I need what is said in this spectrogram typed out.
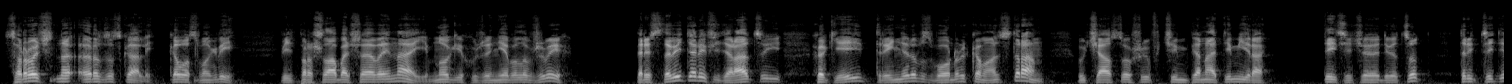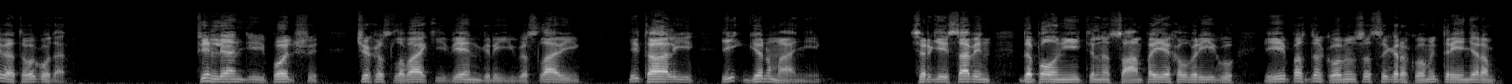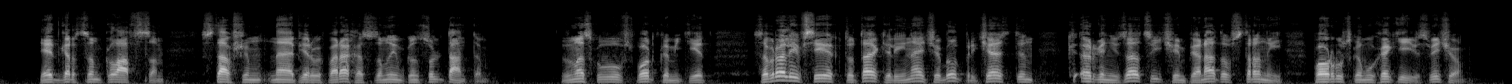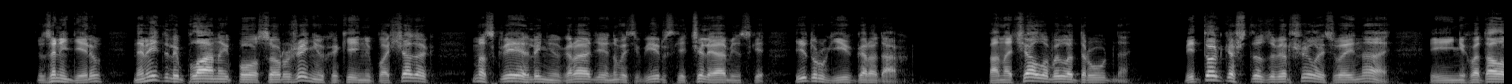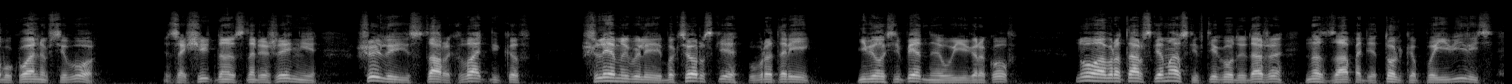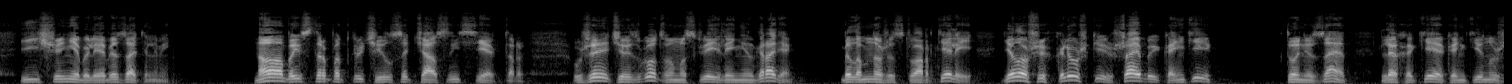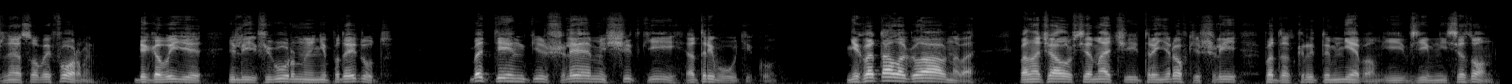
Срочно разыскали, кого смогли, ведь прошла большая война, и многих уже не было в живых. Представители Федерации хоккей, тренеров сборных команд стран, участвовавших в чемпионате мира 1939 года. Финляндии, Польши, Чехословакии, Венгрии, Югославии, Италии и Германии. Сергей Савин дополнительно сам поехал в Ригу и познакомился с игроком и тренером Эдгарсом Клафсом, ставшим на первых порах основным консультантом. В Москву в спорткомитет собрали всех, кто так или иначе был причастен к организации чемпионатов страны по русскому хоккею с мячом. За неделю наметили планы по сооружению хоккейных площадок в Москве, Ленинграде, Новосибирске, Челябинске и других городах. Поначалу было трудно, ведь только что завершилась война, и не хватало буквально всего. Защитное снаряжение шили из старых ватников, шлемы были боксерские у вратарей и велосипедные у игроков. Ну, а вратарские маски в те годы даже на Западе только появились и еще не были обязательными. Но быстро подключился частный сектор. Уже через год в Москве и Ленинграде было множество артелей, делавших клюшки, шайбы, коньки. Кто не знает, для хоккея коньки нужны особой формы. Беговые или фигурные не подойдут. Ботинки, шлемы, щитки, атрибутику. Не хватало главного. Поначалу все матчи и тренировки шли под открытым небом и в зимний сезон,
